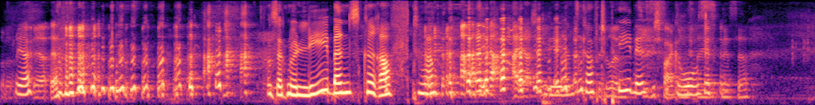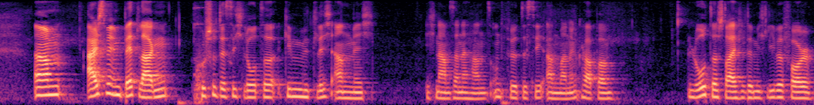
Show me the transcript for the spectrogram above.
Oder? Ja. Ja, ja. Ich sag nur Lebenskraft. Ja. Ah, ja, ah, ja. Lebenskraft, Penis, groß. Ähm, als wir im Bett lagen, kuschelte sich Lothar gemütlich an mich. Ich nahm seine Hand und führte sie an meinen Körper. Lothar streichelte mich liebevoll,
